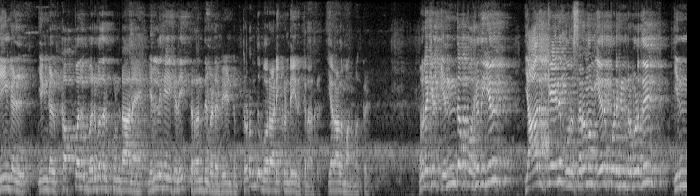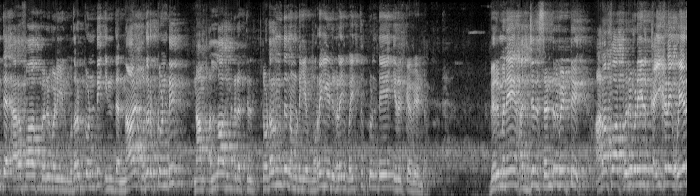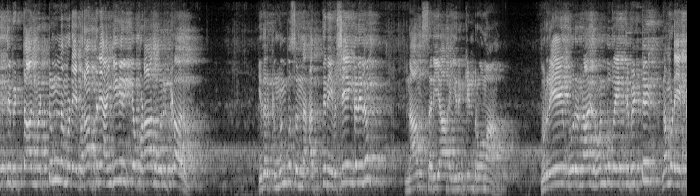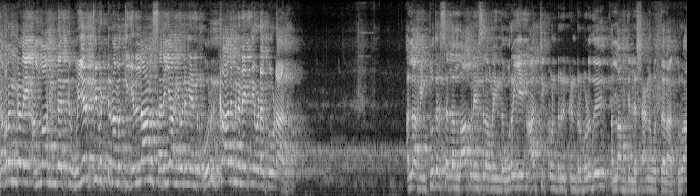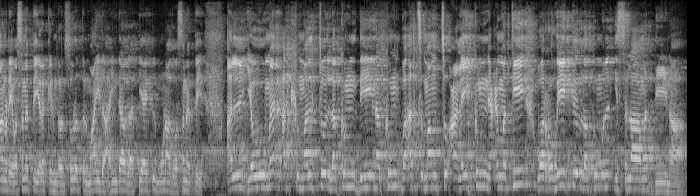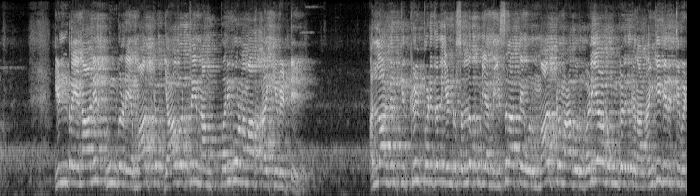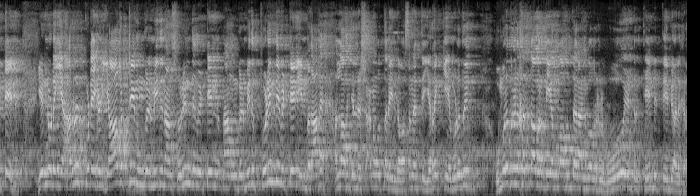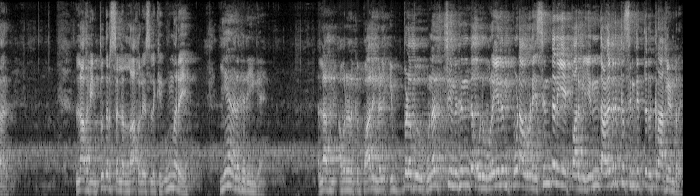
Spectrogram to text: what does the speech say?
நீங்கள் எங்கள் கப்பல் வருவதற்குண்டான எல்லைகளை திறந்துவிட வேண்டும். தொடர்ந்து போராடிக்கொண்டே இருக்கிறார்கள் ஏராளமான மக்கள். உலகில் எந்த பகுதியில் யாருக்கேனும் ஒரு சிரமம் ஏற்படுகின்ற பொழுது இந்த அரஃபா பெருவழியில் முதற்கொண்டு இந்த நாள் முதற்கொண்டு நாம் அல்லாஹுவினிடத்தில் தொடர்ந்து நம்முடைய முறையீடுகளை வைத்துக்கொண்டே இருக்க வேண்டும். வெறுமனே ஹஜ்ஜில் சென்றுவிட்டு அரஃபா பெருவழியில் கைகளை உயர்த்தி விட்டால் மட்டும் நம்முடைய பிரார்த்தனை அங்கீகரிக்கப்படாத ஒரு காலம். இதற்கு முன்பு சொன்ன அத்தனை விஷயங்களிலும் நாம் சரியாக இருக்கின்றோமா? ஒரே ஒரு நாள் நோன்பு வைத்துவிட்டு நம்முடைய கரங்களை அல்லாஹிடத்தில் உயர்த்திவிட்டு நமக்கு எல்லாம் சரியாகிவிடும் என்று ஒரு காலம் நினைத்து விடக்கூடாது அல்லாஹ்வின் தூதர் சல்லல்லா அலைஹி அவர்கள் இந்த உரையை ஆற்றி கொண்டிருக்கின்ற பொழுது அல்லாஹ் ஜல்ல ஷானுவத்தலா குர்ஆனுடைய வசனத்தை இறக்குகின்றான் சூரத்துல் மாயுதா ஐந்தாவது அத்தியாயத்தில் மூணாவது வசனத்தை அல் யௌம அக்மல்து லக்கும் தீனக்கும் வ அத்மம்து அலைக்கும் நிஅமதி வ ரொதீத்து லக்குமுல் இஸ்லாம தீனா. இன்றைய நாளில் உங்களுடைய மார்க்கம் யாவற்றையும் நாம் பரிபூர்ணமாக ஆக்கிவிட்டேன். அல்லாஹிற்கு கீழ்ப்படிதல் என்று சொல்லக்கூடிய அந்த இஸ்லாத்தை ஒரு மார்க்கமாக ஒரு வழியாக உங்களுக்கு நான் அங்கீகரித்து விட்டேன். என்னுடைய அருள் குடைகள் யாவற்றையும் உங்கள் மீது நான் சொரிந்து விட்டேன் நான் உங்கள் மீது பொழிந்து விட்டேன் என்பதாக அல்லாஹ் ஜல்ல ஷானோத்தலை இந்த வசனத்தை இறக்கிய பொழுது உமர்புல் ஹத்தாப் ரதி அல்லாஹுத்தால் அனுபவர்கள் ஓ என்று தேம்பி தேம்பி அழுகிறார் அல்லாஹுவின் தூதர் செல்லல்லாஹ் அலைஹி உமரே ஏன் அழுகிறீங்க? அல்லாஹன் அவர்களுக்கு பாருங்கள் இவ்வளவு உணர்ச்சி மிகுந்த ஒரு உரையிலும் கூட அவர்களுடைய சிந்தனையை பாருங்கள் எந்த அளவிற்கு சிந்தித்திருக்கிறார்கள் என்று.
